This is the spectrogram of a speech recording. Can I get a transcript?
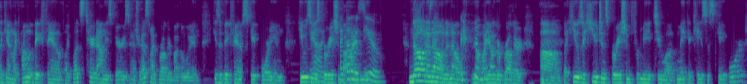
again like i'm a big fan of like let's tear down these barriers to entry. That's my brother by the way and he's a big fan of skateboarding and he was yeah, the inspiration I behind thought it was me. you no, no, no, no, no, no. My younger brother, um, but he was a huge inspiration for me to uh, make a Kesa skateboard,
